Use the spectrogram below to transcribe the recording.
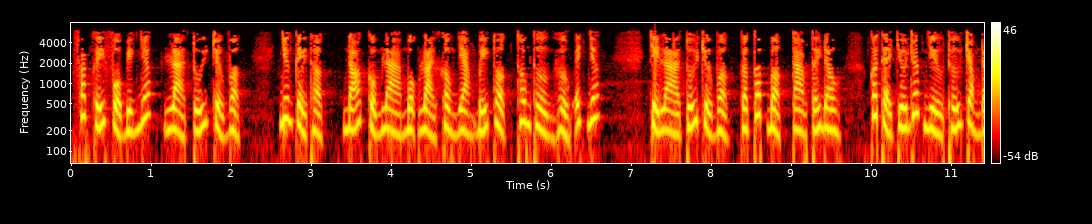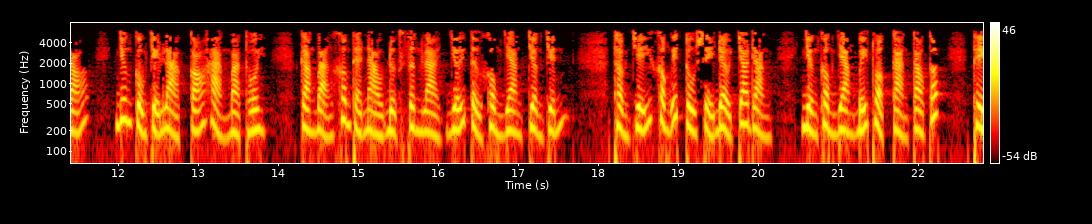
pháp khí phổ biến nhất là túi trữ vật, nhưng kỳ thật nó cũng là một loại không gian bí thuật thông thường hữu ích nhất. Chỉ là túi trữ vật có cấp bậc cao tới đâu, có thể chứa rất nhiều thứ trong đó, nhưng cũng chỉ là có hạn mà thôi. Càng bạn không thể nào được xưng là giới tự không gian chân chính. Thậm chí không ít tu sĩ đều cho rằng, những không gian bí thuật càng cao cấp thì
